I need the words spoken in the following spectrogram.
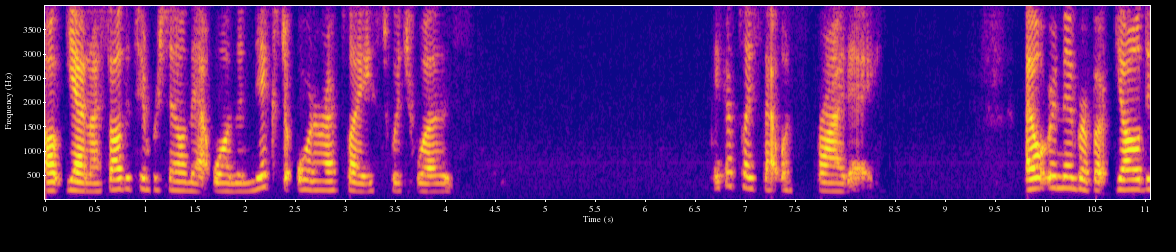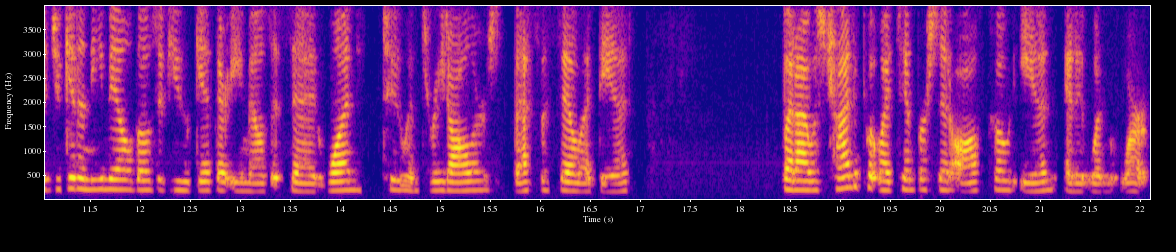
oh, yeah, and I saw the 10% on that one. The next order I placed, which was, I think I placed that one Friday. I don't remember, but y'all, did you get an email? Those of you who get their emails, it said one, two, and three dollars. That's the sale I did. But I was trying to put my 10% off code in and it wouldn't work.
